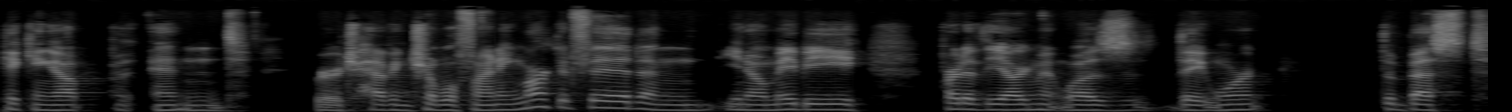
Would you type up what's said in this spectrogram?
picking up. And we are having trouble finding market fit. And, you know, maybe part of the argument was they weren't the best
